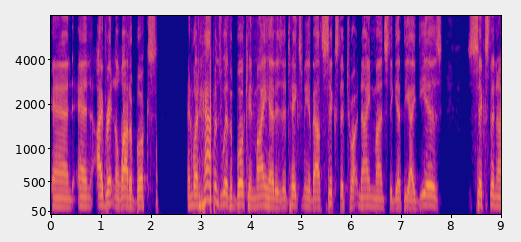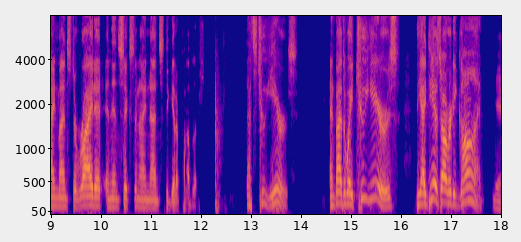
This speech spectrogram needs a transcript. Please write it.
And, and I've written a lot of books. And what happens with a book in my head is it takes me about six to nine months to get the ideas, six to nine months to write it, and then six to nine months to get it published. That's two years. And by the way, two years, the idea is already gone. Yeah.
